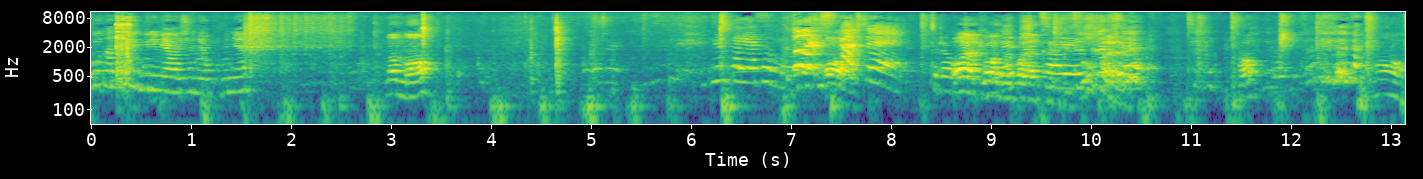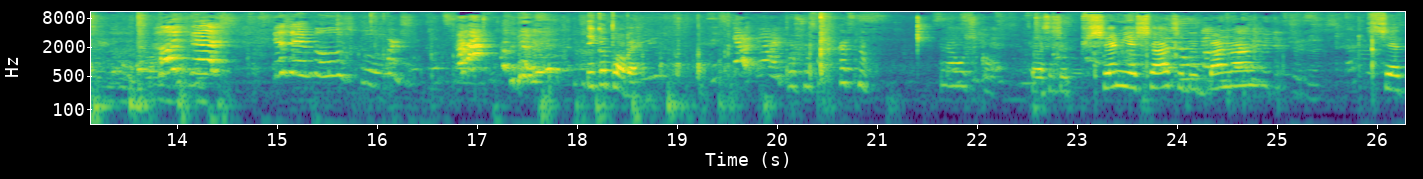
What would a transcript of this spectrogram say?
Bo tam treningu nie miałaś aniołku, nie? No, no. Tylko ja to mówię. O. O, jakie ładne pajacyki. jeszcze. Super. Co? No. I gotowe. Proszę skakać na, na łóżko. Teraz jeszcze przemieszać, żeby banan się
